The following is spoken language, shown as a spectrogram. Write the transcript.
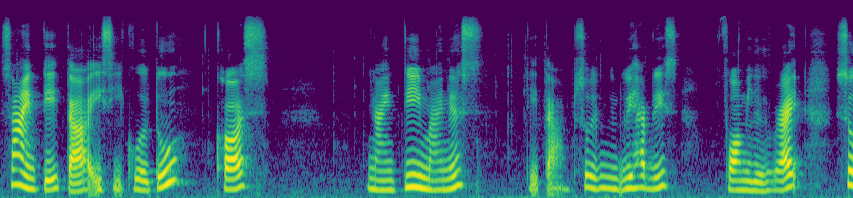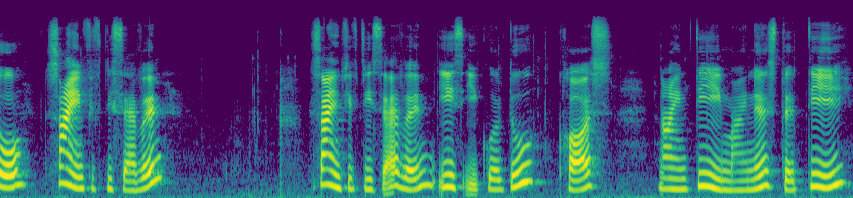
sin theta is equal to cos 90 minus theta. So we have this formula, right? So sin 57, sin 57 is equal to cos 90 minus 30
